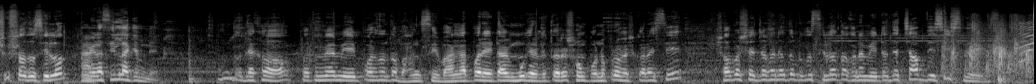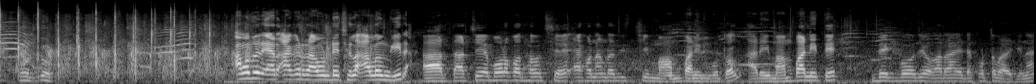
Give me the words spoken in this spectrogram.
সুস্বাদু ছিল। এটা ছিলা কেমনে? তো দেখো প্রথমে আমি এই পর্যন্ত ভাঙছি। ভাঙার পরে এটা আমি মুখের ভিতরে সম্পূর্ণ প্রবেশ করাইছি। সর্বশেষ যখন এতটুকু ছিল তখন আমি এটা দিয়ে চাপ দিয়েছি গেছে। আমাদের এর আগের রাউন্ডে ছিল আলমগীর। আর তার চেয়ে বড় কথা হচ্ছে এখন আমরা দিচ্ছি মাম পানির বোতল। আর এই মাম পানিতে দেখব যে ওরা এটা করতে পারে কিনা।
